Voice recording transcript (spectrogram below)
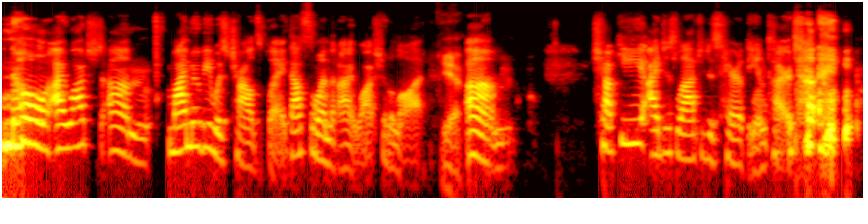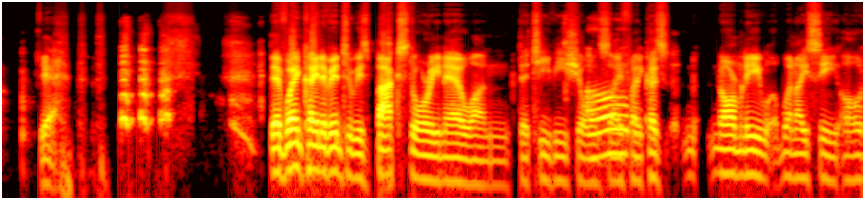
No, I watched. Um, my movie was Child's Play. That's the one that I watched it a lot. Yeah. Um, Chucky, I just laughed at his hair the entire time. yeah. They've went kind of into his backstory now on the TV show on oh. Syfy because n- normally when I see oh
